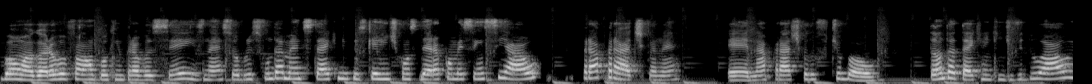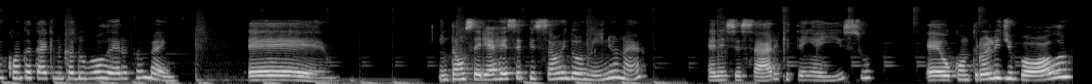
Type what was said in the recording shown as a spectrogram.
Bom, agora eu vou falar um pouquinho para vocês, né, sobre os fundamentos técnicos que a gente considera como essencial para a prática, né, é, na prática do futebol, tanto a técnica individual quanto a técnica do goleiro também. É... Então seria a recepção e domínio, né? É necessário que tenha isso. É o controle de bola,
